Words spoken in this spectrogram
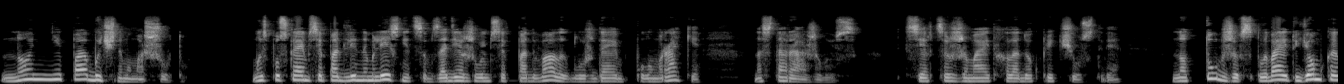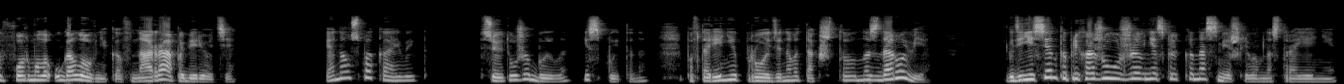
но не по обычному маршруту. Мы спускаемся по длинным лестницам, задерживаемся в подвалах, блуждаем в полумраке, настораживаюсь. Сердце сжимает холодок предчувствия. Но тут же всплывает емкая формула уголовников «Нора поберете!» И она успокаивает. Все это уже было, испытано, повторение пройденного, так что на здоровье. К Денисенко прихожу уже в несколько насмешливом настроении.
